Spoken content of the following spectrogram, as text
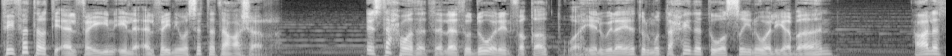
في فترة 2000 إلى 2016 استحوذت ثلاث دول فقط وهي الولايات المتحدة والصين واليابان على 62%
